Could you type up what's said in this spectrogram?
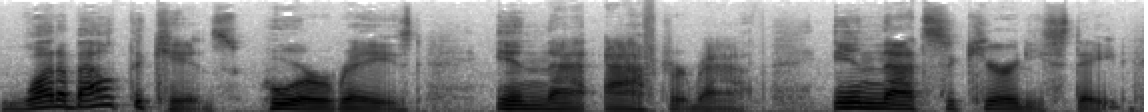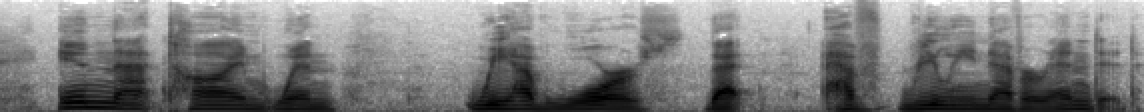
what about the kids who are raised in that aftermath, in that security state, in that time when we have wars that have really never ended?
